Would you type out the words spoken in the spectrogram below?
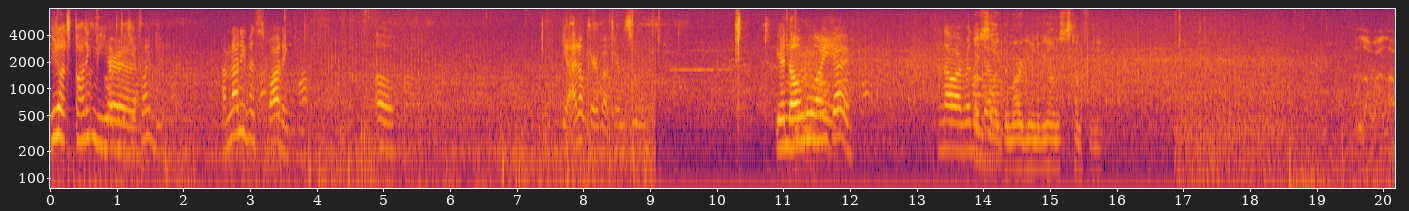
You're not spotting me yet, but I can't find you. I'm not even spotting. Oh. Yeah, I don't care about cams anymore. You know who I am. Okay. No, I really I just don't. like them arguing. To be honest, it's kind of funny. Hello, hello.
